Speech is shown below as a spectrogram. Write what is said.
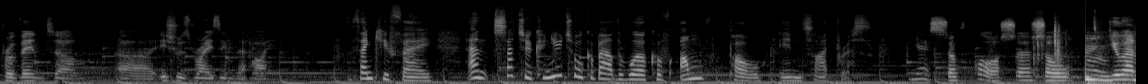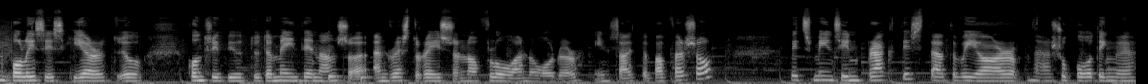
prevent um, uh, issues rising that high. Thank you, Faye. And Satu, can you talk about the work of UNPOL in Cyprus? Yes, of course. Uh, so UN police is here to contribute to the maintenance uh, and restoration of law and order inside the buffer zone, which means in practice that we are uh, supporting the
